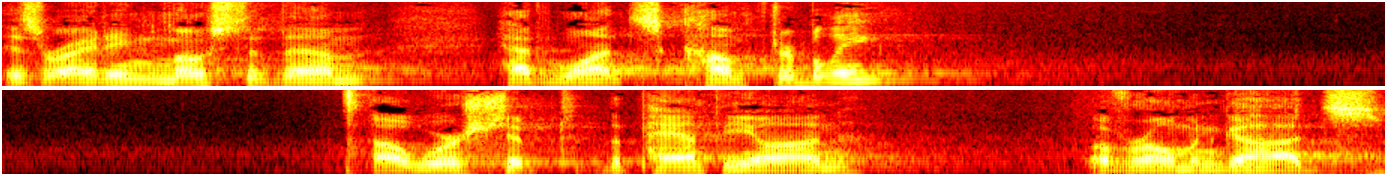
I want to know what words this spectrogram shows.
is writing, most of them had once comfortably uh, worshiped the pantheon of Roman gods.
